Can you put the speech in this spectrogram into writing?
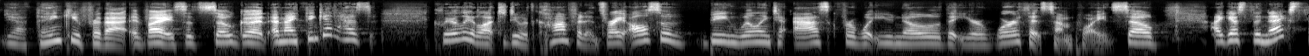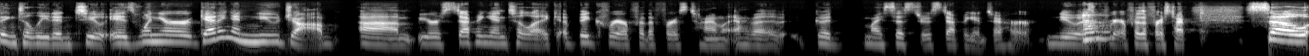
Yeah, thank you for that advice. It's so good. And I think it has clearly a lot to do with confidence, right? Also being willing to ask for what you know that you're worth at some point. So I guess the next thing to lead into is when you're getting a new job, um, you're stepping into like a big career for the first time. Like I have a good, my sister is stepping into her newest oh. career for the first time. So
